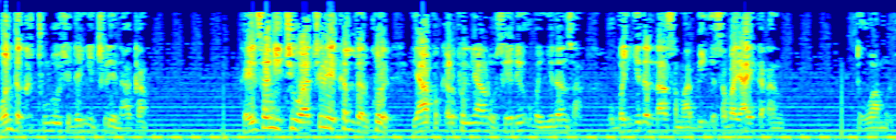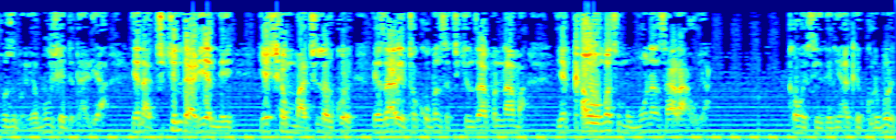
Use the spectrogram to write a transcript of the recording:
wanda ka turo shi don ya cire na kan ka yi sani cewa cire kan larkur ya fi ƙarfin yaro sai dai ubangidansa. Ubangidan nasa ma bai isa ba ya yi kaɗan. Da huzubur ya bushe da dariya. Yana cikin dariyan ne ya shammaci larkur ya zare takobinsa cikin zafin nama ya kawo masa mummunan sara a wuya. Kawai sai gani aka gurbur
